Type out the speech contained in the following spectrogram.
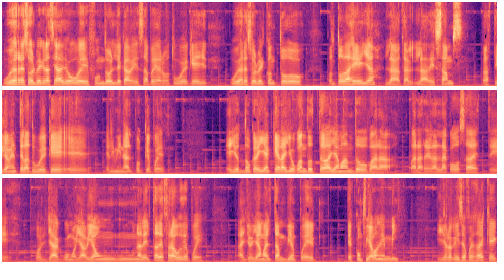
Pude resolver, gracias a Dios, eh, fue un dolor de cabeza, pero tuve que, pude resolver con todo, con todas ellas. La, la de Sams prácticamente la tuve que eh, eliminar porque pues ellos no creían que era yo cuando estaba llamando para, arreglar la cosa. Este, pues ya como ya había una alerta de fraude, pues al yo llamar también, pues desconfiaban en mí. Y yo lo que hice fue, ¿sabes qué?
